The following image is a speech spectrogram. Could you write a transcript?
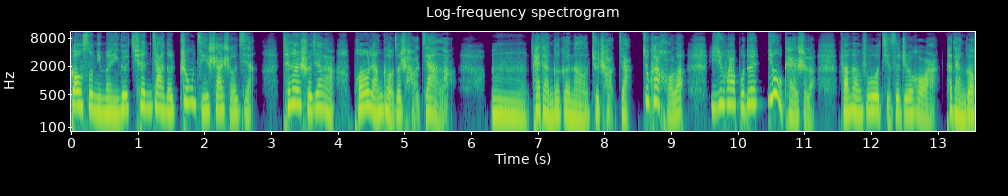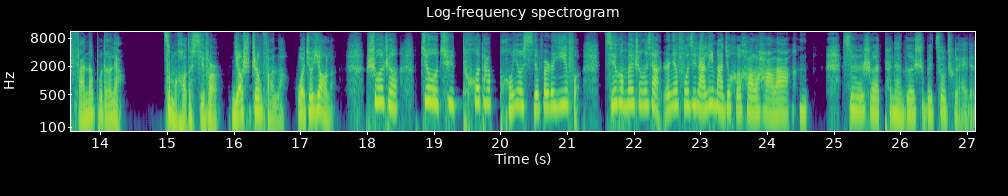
告诉你们一个劝架的终极杀手锏。前段时间啊，朋友两口子吵架了，嗯，泰坦哥哥呢去吵架，就快好了，一句话不对又开始了，反反复复几次之后啊，泰坦哥烦的不得了，这么好的媳妇儿，你要是真烦了，我就要了。说着就去脱他朋友媳妇儿的衣服，结果没成想，人家夫妻俩立马就和好了。好了，虽然说泰坦哥是被揍出来的。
